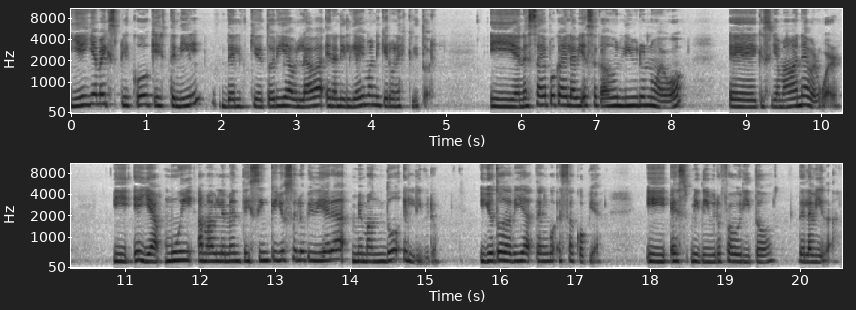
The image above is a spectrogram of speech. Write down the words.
Y ella me explicó que este Neil del que Tori hablaba era Neil Gaiman y que era un escritor. Y en esa época él había sacado un libro nuevo eh, que se llamaba Neverwhere. Y ella, muy amablemente y sin que yo se lo pidiera, me mandó el libro. Y yo todavía tengo esa copia. Y es mi libro favorito de la vida.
